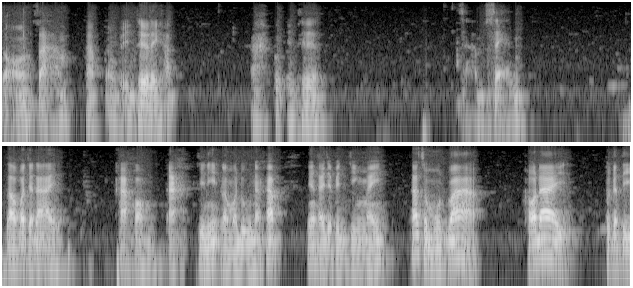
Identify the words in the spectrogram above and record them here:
2 3ครับกด enter เลยครับอะกด enter 3แสนเราก็จะได้ค่าคอมอะทีนี้เรามาดูนะครับเงื่อนไขจะเป็นจริงไหม ถ้าสมมุติว่าเขาได้ปกติ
